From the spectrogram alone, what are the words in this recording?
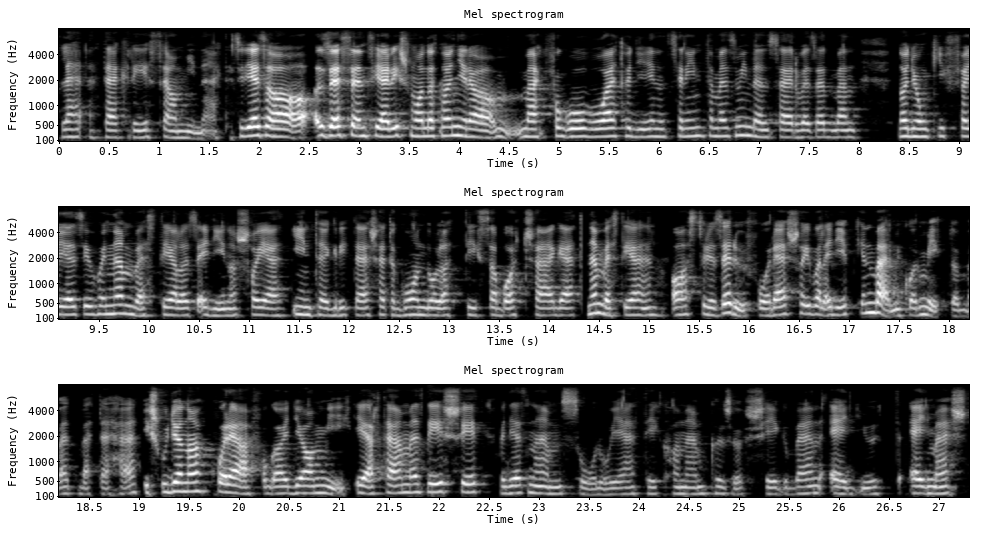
lehetek része a minek. Tehát, hogy ez a, az eszenciális mondat annyira megfogó volt, hogy én szerintem ez minden szervezetben nagyon kifejező, hogy nem veszti el az egyén a saját integritását, a gondolati szabadságát, nem veszti el azt, hogy az erőforrásaival egyébként bármikor még többet betehet, és ugyanakkor elfogadja a mi értelmezését, hogy ez nem szólójáték, hanem közösségben együtt, egymást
